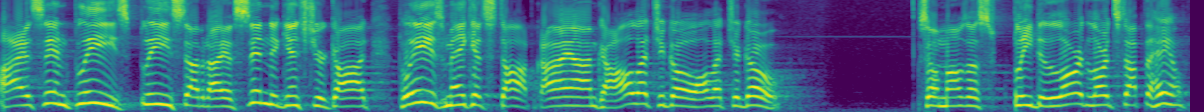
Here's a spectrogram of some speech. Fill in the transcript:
I have sinned. Please, please stop it. I have sinned against your God. Please make it stop. I am God. I'll let you go. I'll let you go. So Moses pleaded to the Lord. The Lord stopped the hail.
